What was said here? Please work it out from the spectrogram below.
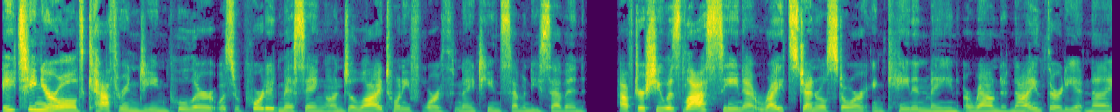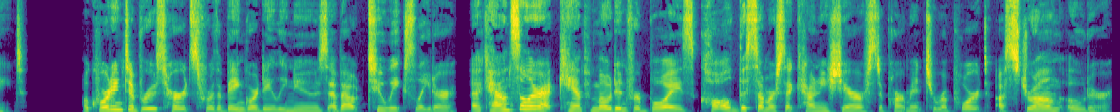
18 year old Catherine Jean Pooler was reported missing on July 24, 1977, after she was last seen at Wright's General Store in Canaan, Maine around 9:30 at night. According to Bruce Hertz for the Bangor Daily News, about two weeks later, a counselor at Camp Moden for Boys called the Somerset County Sheriff's Department to report a strong odor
